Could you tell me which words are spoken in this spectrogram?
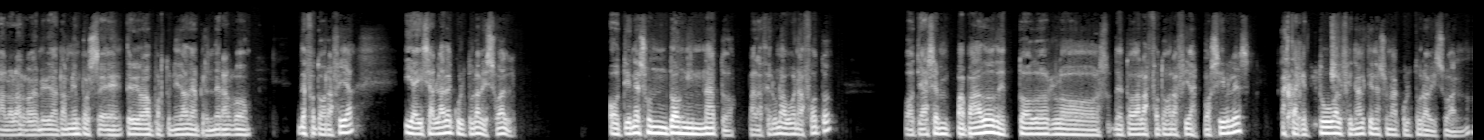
a lo largo de mi vida también, pues he tenido la oportunidad de aprender algo de fotografía y ahí se habla de cultura visual. O tienes un don innato para hacer una buena foto, o te has empapado de todos los, de todas las fotografías posibles hasta que tú al final tienes una cultura visual.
